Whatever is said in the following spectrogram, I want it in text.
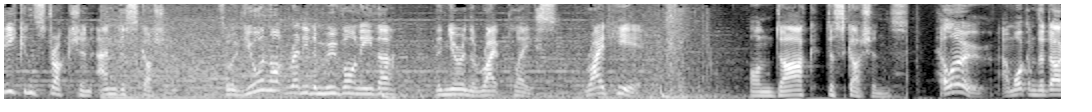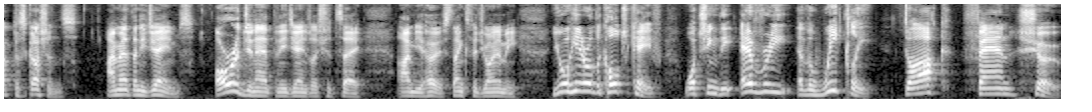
deconstruction, and discussion. So if you're not ready to move on either, then you're in the right place. Right here on Dark Discussions. Hello, and welcome to Dark Discussions. I'm Anthony James. Origin Anthony James, I should say. I'm your host. Thanks for joining me. You're here on the Culture Cave, watching the every uh, the weekly Dark fan show.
